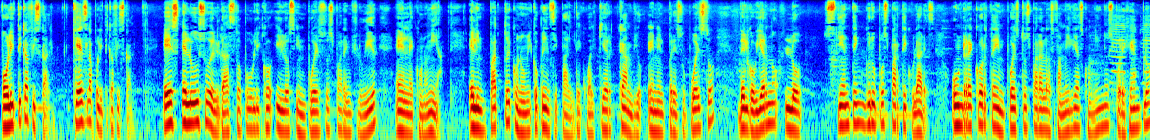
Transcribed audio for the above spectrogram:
Política fiscal. ¿Qué es la política fiscal? Es el uso del gasto público y los impuestos para influir en la economía. El impacto económico principal de cualquier cambio en el presupuesto del gobierno lo sienten grupos particulares. Un recorte de impuestos para las familias con niños, por ejemplo,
